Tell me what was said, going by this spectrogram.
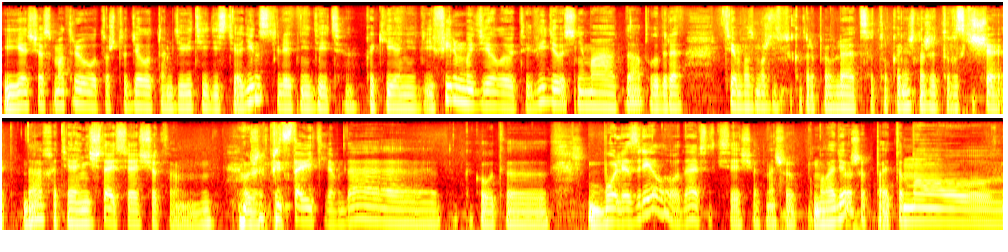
И я сейчас смотрю то, что делают там 9, 10, 11-летние дети, какие они и фильмы делают, и видео снимают, да, благодаря тем возможностям, которые появляются, то, конечно же, это восхищает, да, хотя я не считаю себя еще там уже представителем, да, какого-то более зрелого, да, я все-таки себя еще отношу к молодежи, поэтому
